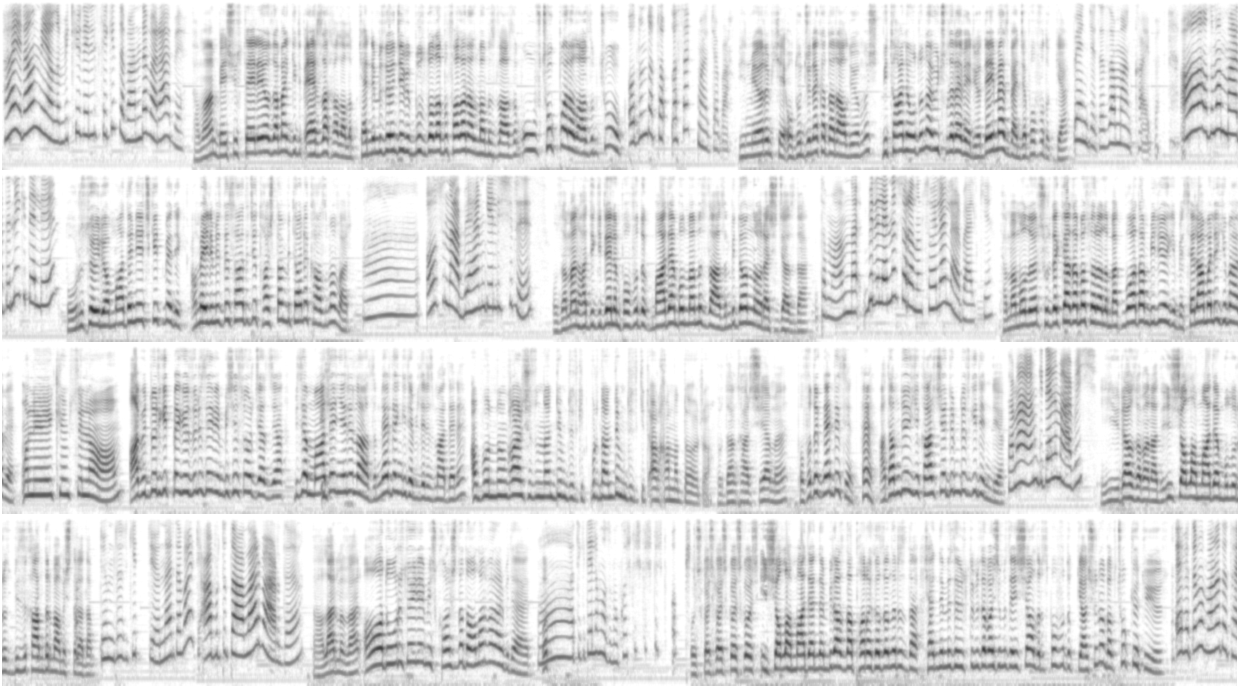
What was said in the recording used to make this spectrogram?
Abi. Tamam 500 TL'ye o zaman gidip erzak alalım. Kendimize önce bir buzdolabı falan almamız lazım. Of çok para lazım çok. Odun da toplasak mı acaba? Bilmiyorum ki oduncu ne kadar alıyormuş. Bir tane oduna 3 lira veriyor. Değmez bence Pofuduk ya. Bence de zaman kaybı. Aa o zaman madene gidelim. Doğru söylüyorum madene hiç gitmedik. Ama elimizde sadece taştan bir tane kazma var. Aa, olsun abi hem gelişiriz. O zaman hadi gidelim Pofuduk. Maden bulmamız lazım. Bir de onunla uğraşacağız da. Tamam. ne- Birilerine soralım söylerler belki. Tamam olur. Şuradaki adama soralım. Bak bu adam biliyor gibi. Selamünaleyküm abi. Aleykümselam. Abi dur gitme gözünü seveyim. Bir şey soracağız ya. Bize maden yeri lazım. Nereden gidebiliriz madene? Aa, Bunun karşısından dümdüz git. Buradan dümdüz git arkana doğru. Buradan karşıya mı? Pofuduk neredesin? Heh adam diyor ki karşıya dümdüz gidin diyor. Tamam gidelim abi. İyi yürü o zaman hadi. İnşallah maden buluruz. Bizi kandırmamıştır adam. Dümdüz git diyor. Nerede var ki? Aa burada dağlar vardı. Dağlar mı var? Aa doğru söylemiş. Karşıda dağlar var harbiden. Hop. Aa hadi gidelim o zaman. Koş koş koş koş. Hop. Koş koş koş koş koş. İnşallah madenden biraz daha para kazanırız da kendimize üstümüze başımıza eşya alırız. Pofuduk ya şuna bak çok kötüyüz. Evet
